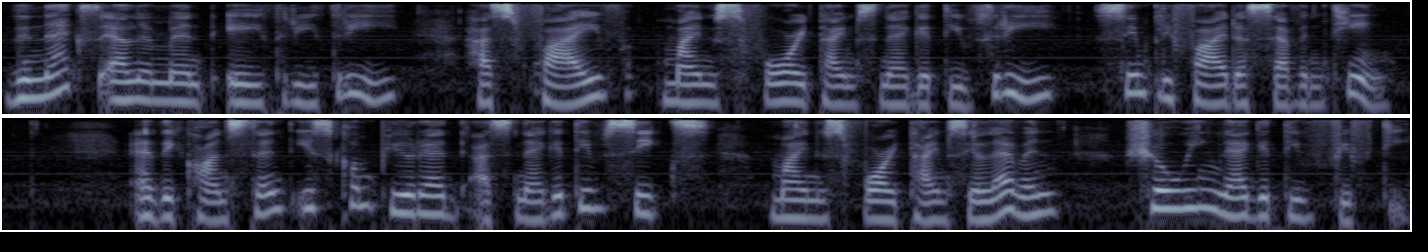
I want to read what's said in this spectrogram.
The next element A33 has 5 minus 4 times negative 3 simplified as 17. And the constant is computed as negative 6 minus 4 times 11 showing negative 50.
